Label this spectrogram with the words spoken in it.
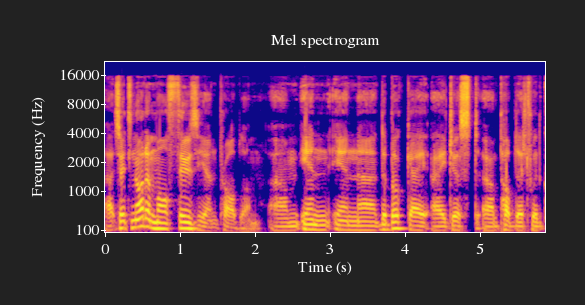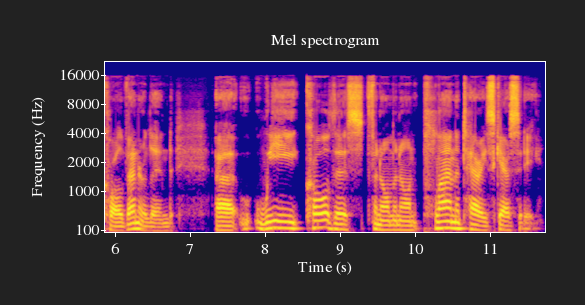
Uh, so it's not a Malthusian problem. Um, in in uh, the book I, I just um, published with Carl Wennerlind, uh, we call this phenomenon planetary scarcity.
